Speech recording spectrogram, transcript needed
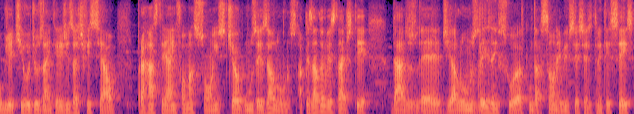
objetivo de usar a inteligência artificial para rastrear informações de alguns ex-alunos. Apesar da universidade ter dados é, de alunos desde a sua fundação, né, em 1636,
